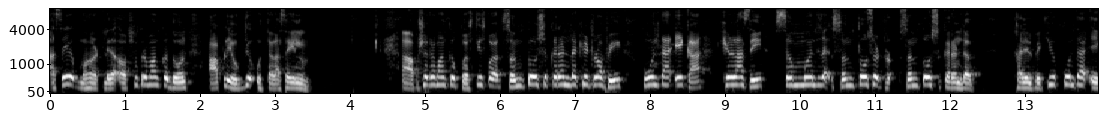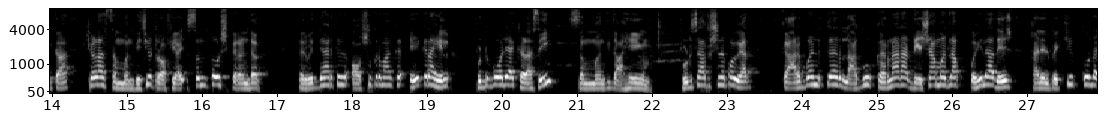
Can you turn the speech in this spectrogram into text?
असे म्हटले ऑप्शन क्रमांक दोन आपले योग्य उत्तर असेल. ऑप्शन क्रमांक पस्तीस पद संतोष करंडक ट्रॉफी कोणत्या एका खेळाशी संबंधित संतोष ट्र संतोष करंडक. खालीलपैकी कोणत्या एका खेळासंबंधीची ट्रॉफी आहे? संतोष करंडक. तर विद्यार्थी ऑप्शन क्रमांक एक राहील. फुटबॉल या खेळाशी संबंधित आहे. पुढचा प्रश्न पाहूयात. कार्बन कर लागू करणारा देशामधला पहिला देश खालीलपैकी कोणता?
